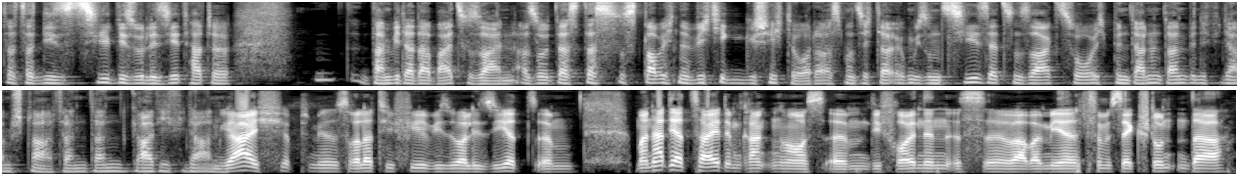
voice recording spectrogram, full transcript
dass er dieses Ziel visualisiert hatte dann wieder dabei zu sein. Also das, das ist, glaube ich, eine wichtige Geschichte, oder? Dass man sich da irgendwie so ein Ziel setzt und sagt, so, ich bin dann und dann bin ich wieder am Start, dann, dann greife ich wieder an. Ja, ich habe mir das relativ viel visualisiert. Ähm, man hat ja Zeit im Krankenhaus. Ähm, die Freundin ist, äh, war bei mir fünf, sechs Stunden da,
